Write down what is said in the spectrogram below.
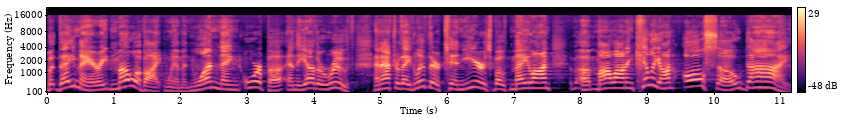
but they married Moabite women, one named Orpah and the other Ruth. And after they lived there 10 years, both Malon, uh, Mahlon and Chilion also died.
